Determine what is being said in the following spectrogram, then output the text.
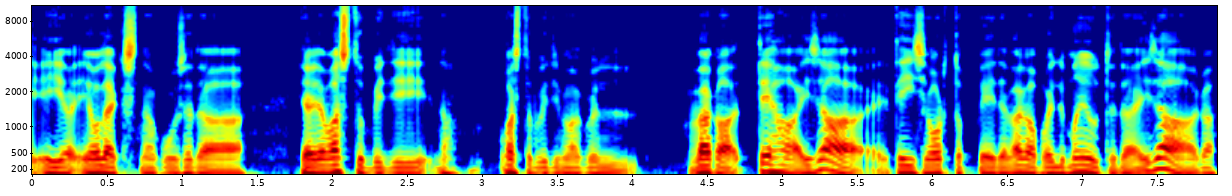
ei, ei oleks nagu seda ja, ja vastupidi, noh, vastupidi ma küll väga teha ei saa, teisi ortopeede väga palju mõjutada ei saa, aga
